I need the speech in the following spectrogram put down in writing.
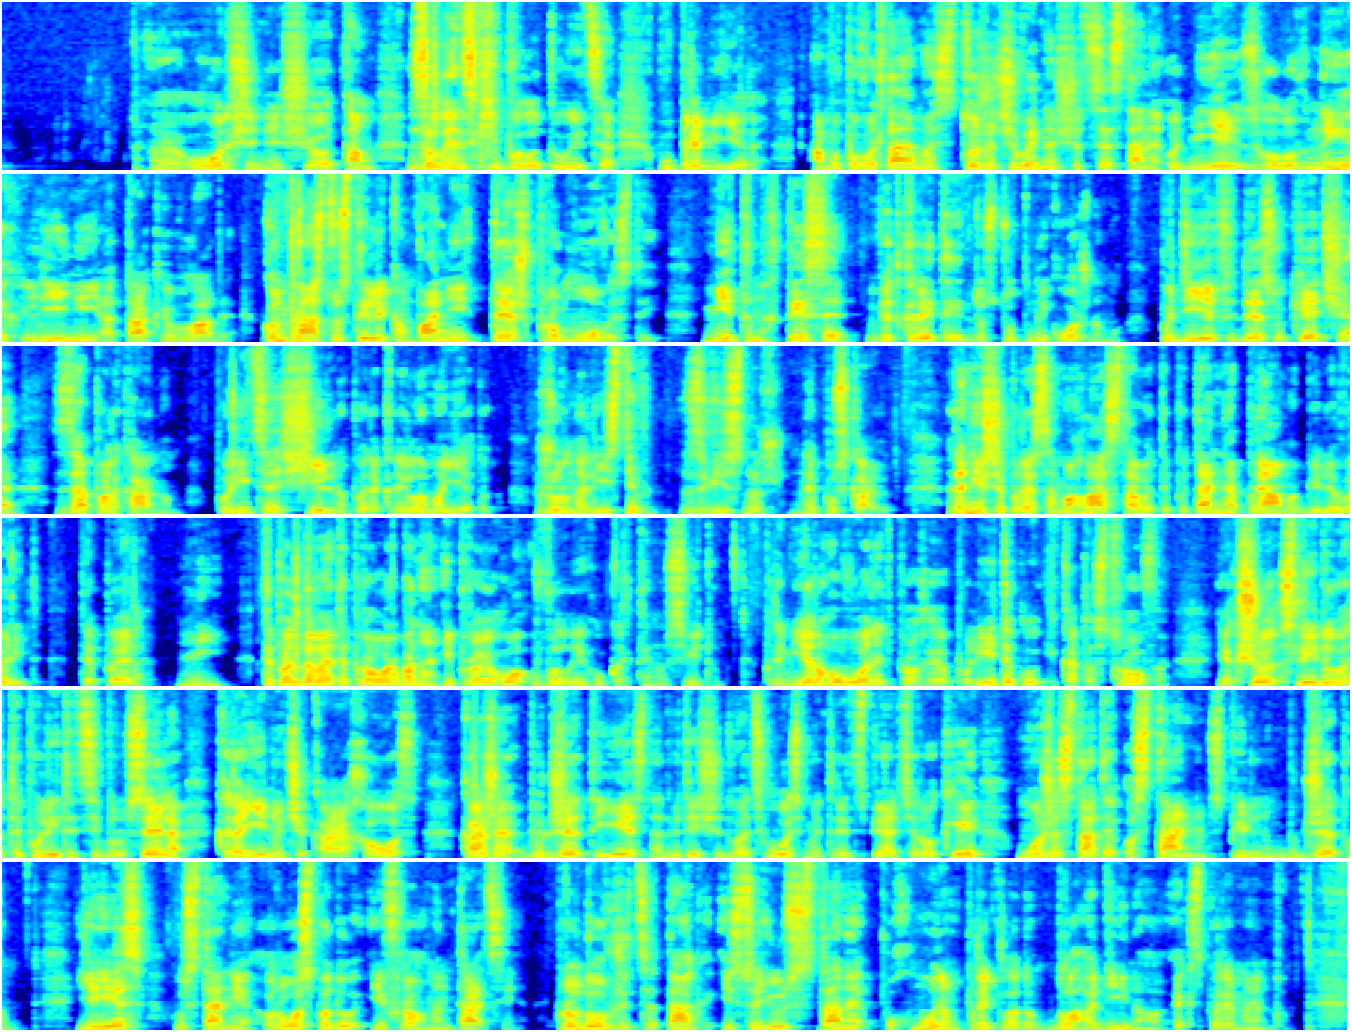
е, Угорщині, що там Зеленський балотується у прем'єри. А ми повертаємось, тож очевидно, що це стане однією з головних ліній атаки влади. Контраст у стилі кампанії теж промовистий. Мітинг тиси відкритий, доступний кожному. Подія Фідесу Кетче за парканом. Поліція щільно перекрила маєток. Журналістів, звісно ж, не пускають. Раніше преса могла ставити питання прямо біля воріт. Тепер ні. Тепер давайте про Орбана і про його велику картину світу. Прем'єр говорить про геополітику і катастрофи. Якщо слідувати політиці Брюсселя, країну чекає хаос. Каже, бюджет ЄС на 2028-35 роки може стати останнім спільним бюджетом. ЄС у стані розпаду і фрагментації. Продовжиться так, і Союз стане похмурим прикладом благодійного експерименту.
